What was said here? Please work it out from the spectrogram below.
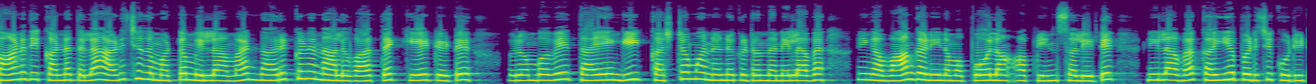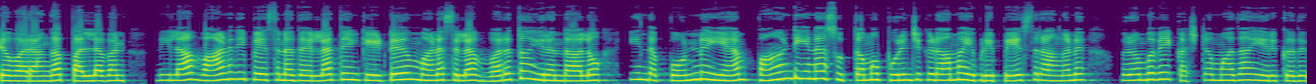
வானதி கன்னத்தில் அடித்தது மட்டும் இல்லாமல் நறுக்குன்னு நாலு வார்த்தை கேட்டுட்டு ரொம்பவே தயங்கி கஷ்டமாக நின்றுக்கிட்டு இருந்த நிலாவை நீங்கள் வாங்க நீ நம்ம போகலாம் அப்படின்னு சொல்லிட்டு நிலாவை கையை பிடிச்சி கூட்டிகிட்டு வராங்க பல்லவன். நிலா வானதி பேசினது எல்லாத்தையும் கேட்டு மனசில் வருத்தம் இருந்தாலும் இந்த பொண்ணு ஏன் பாண்டியனை சுத்தமாக புரிஞ்சுக்கிடாமல் இப்படி பேசுகிறாங்கன்னு ரொம்பவே கஷ்டமாக தான் இருக்குது.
